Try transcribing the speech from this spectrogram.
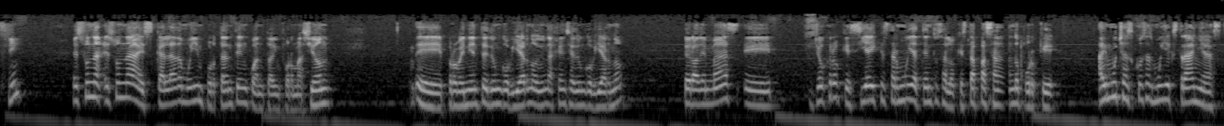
Sí, es una, es una escalada muy importante en cuanto a información eh, proveniente de un gobierno, de una agencia de un gobierno, pero además eh, yo creo que sí hay que estar muy atentos a lo que está pasando porque hay muchas cosas muy extrañas.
